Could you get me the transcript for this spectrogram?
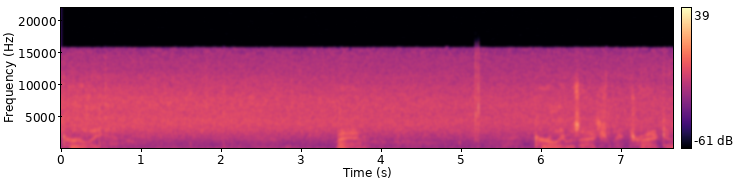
curly. Man, Curly was actually tracking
